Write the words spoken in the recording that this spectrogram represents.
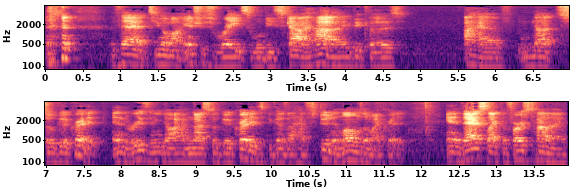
that, you know, my interest rates will be sky high because I have not so good credit. And the reason, you know, I have not so good credit is because I have student loans on my credit. And that's like the first time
